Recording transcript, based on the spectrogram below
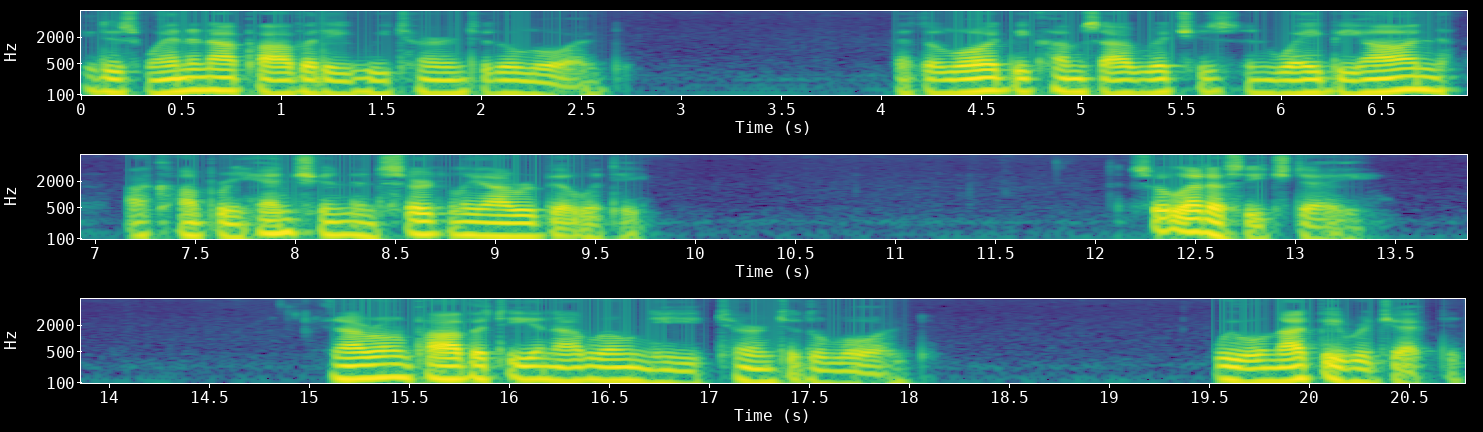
It is when in our poverty we turn to the Lord that the Lord becomes our riches and way beyond our comprehension and certainly our ability. So let us each day, in our own poverty and our own need, turn to the Lord. We will not be rejected,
